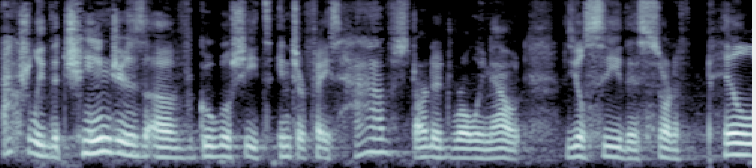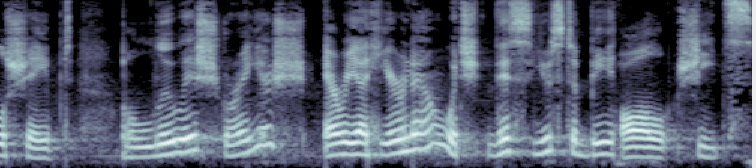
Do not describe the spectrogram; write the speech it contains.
actually, the changes of Google Sheets interface have started rolling out. You'll see this sort of pill shaped bluish grayish area here now, which this used to be all sheets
